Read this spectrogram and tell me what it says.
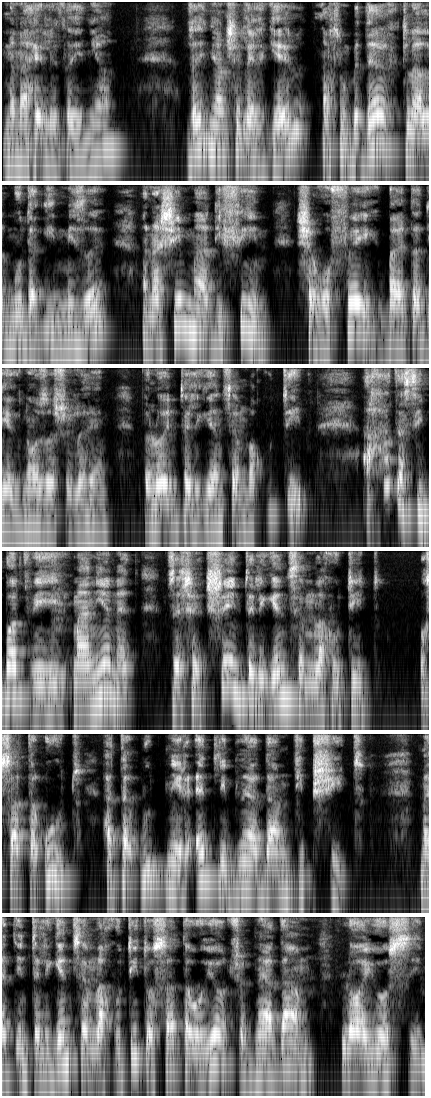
מנהל את העניין. זה עניין של הרגל, אנחנו בדרך כלל מודאגים מזה, אנשים מעדיפים שרופא יקבע את הדיאגנוזה שלהם ולא אינטליגנציה מלאכותית. אחת הסיבות, והיא מעניינת, זה שכשאינטליגנציה מלאכותית עושה טעות, הטעות נראית לבני אדם טיפשית. אומרת, אינטליגנציה מלאכותית עושה טעויות שבני אדם לא היו עושים.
